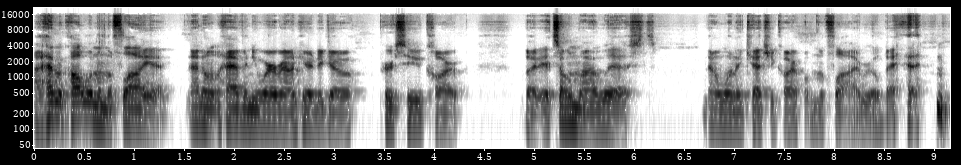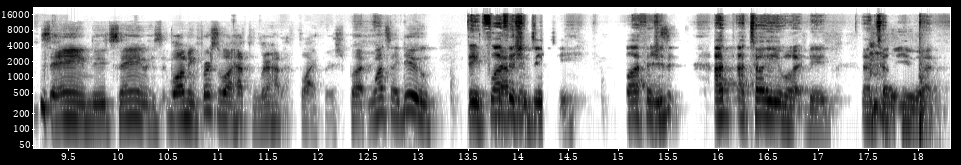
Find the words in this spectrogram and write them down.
I haven't caught one on the fly yet. I don't have anywhere around here to go pursue carp, but it's on my list. I want to catch a carp on the fly real bad. Same, dude. Same. Well, I mean, first of all, I have to learn how to fly fish, but once I do, dude, fly That's fishing's easy. Fly is it? I, I tell you what, dude. I tell you what.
